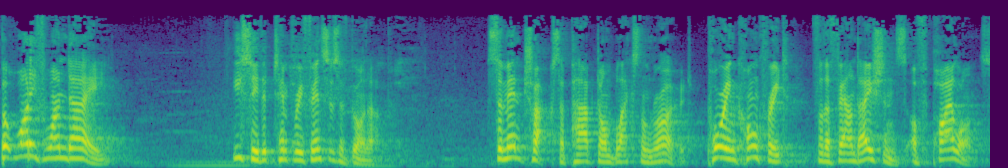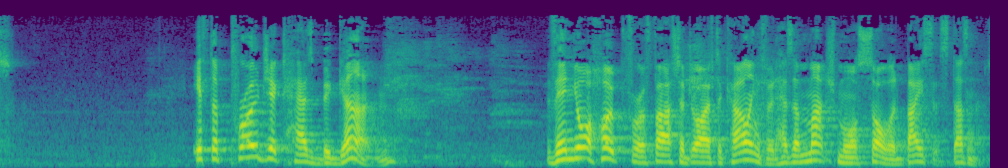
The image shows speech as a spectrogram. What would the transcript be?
But what if one day you see that temporary fences have gone up? Cement trucks are parked on Blaxland Road, pouring concrete for the foundations of pylons. If the project has begun, then your hope for a faster drive to Carlingford has a much more solid basis, doesn't it?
